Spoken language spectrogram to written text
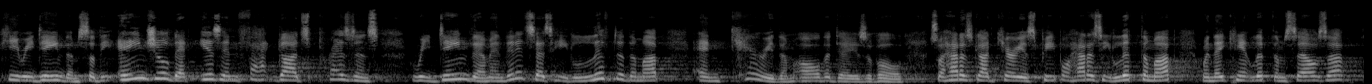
He redeemed them. So the angel that is in fact God's presence redeemed them. And then it says he lifted them up and carried them all the days of old. So how does God carry his people? How does he lift them up when they can't lift themselves up?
